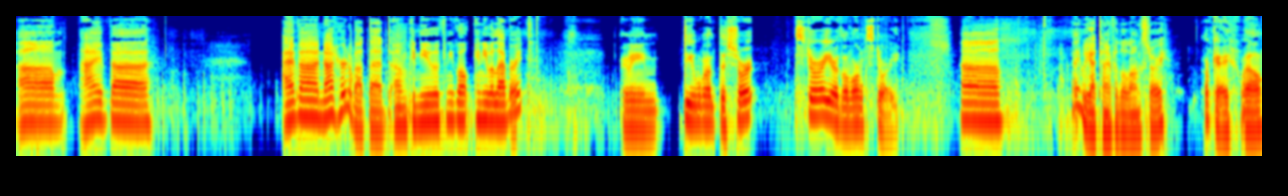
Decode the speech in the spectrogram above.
Um, I've uh, I've uh, not heard about that. Um, can you can you go can you elaborate? I mean, do you want the short story or the long story? Uh, I think we got time for the long story. Okay, well,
